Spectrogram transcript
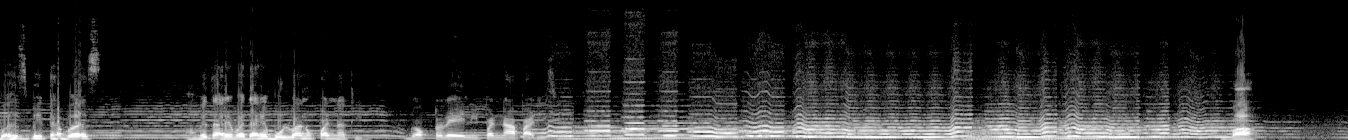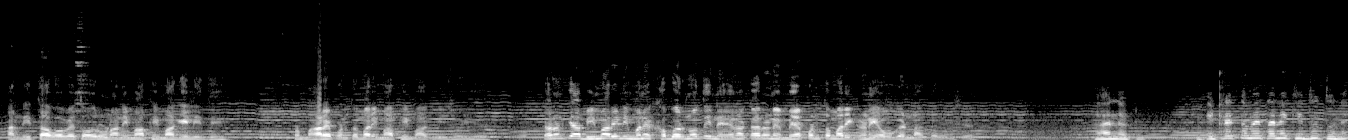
બસ બેટા બસ. હવે તારે વધારે બોલવાનું પણ નથી. ડૉક્ટરે એની પણ ના પાડી છે. બા આ નીતા વવે તો અરુણાની માફી માગી લીધી. પણ મારે પણ તમારી માફી માગવી જોઈએ. કારણ કે આ બીમારીની મને ખબર નહોતી ને, એના કારણે મેં પણ તમારી ઘણી અવગણના કરી છે. હા, નટુ. એટલે તો મેં તને કીધું તું ને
